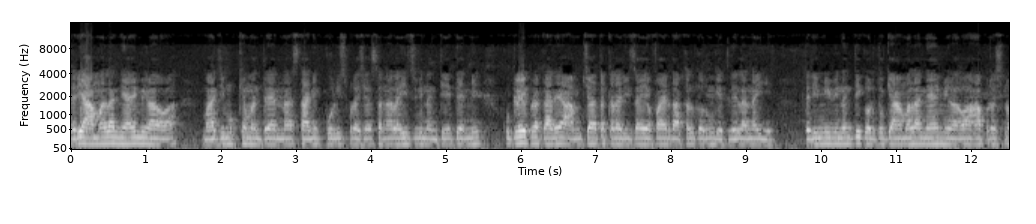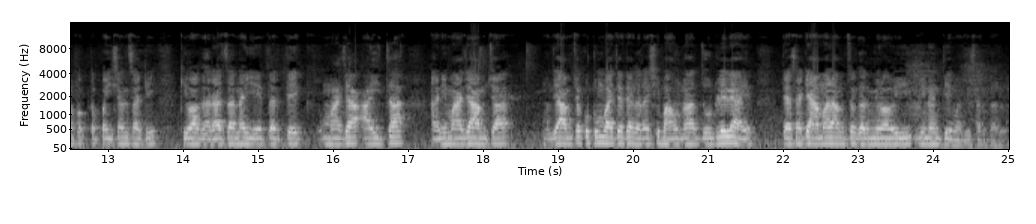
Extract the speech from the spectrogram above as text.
तरी आम्हाला न्याय मिळावा. माजी मुख्यमंत्र्यांना स्थानिक पोलीस प्रशासनाला हीच विनंती आहे. त्यांनी कुठल्याही प्रकारे आमच्या तक्रारीचा एफ आय आर दाखल करून घेतलेला नाहीये. तरी मी विनंती करतो की आम्हाला न्याय मिळावा. हा प्रश्न फक्त पैशांसाठी किंवा घराचा नाहीये तर ते माझ्या आईचा आणि माझ्या आमच्या म्हणजे आमच्या कुटुंबाच्या त्या घराशी भावना जोडलेल्या आहेत. त्यासाठी आम्हाला आमचं घर मिळावं ही विनंती आहे माझी सरकारला.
